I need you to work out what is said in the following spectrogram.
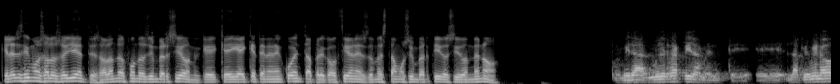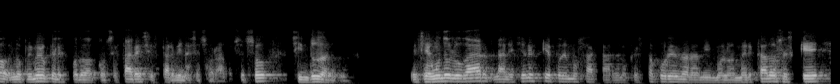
¿Qué les decimos a los oyentes? Hablando de fondos de inversión, ¿qué, qué hay que tener en cuenta? Precauciones, ¿dónde estamos invertidos y dónde no? Pues mirad, muy rápidamente. eh, la primero, lo primero que les puedo aconsejar es estar bien asesorados. Eso, sin duda alguna. En segundo lugar, las lecciones que podemos sacar de lo que está ocurriendo ahora mismo en los mercados es que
